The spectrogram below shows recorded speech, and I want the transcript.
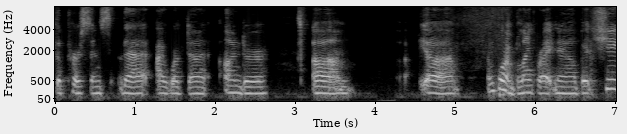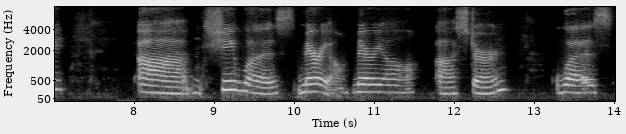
the persons that I worked on, under, um, uh, I'm going blank right now, but she, uh, she was Mariel, Mariel uh, Stern was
